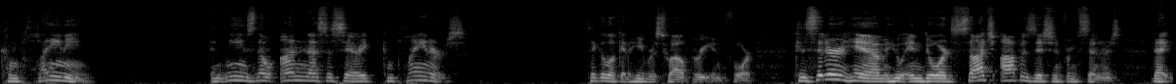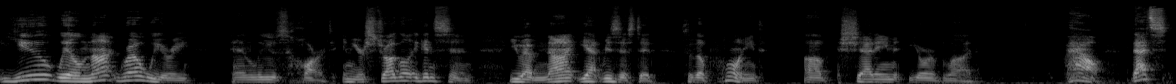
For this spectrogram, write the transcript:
complaining. It means no unnecessary complainers. Take a look at Hebrews 12, 3 and 4. Consider him who endured such opposition from sinners that you will not grow weary and lose heart in your struggle against sin you have not yet resisted to the point of shedding your blood. Wow, that's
